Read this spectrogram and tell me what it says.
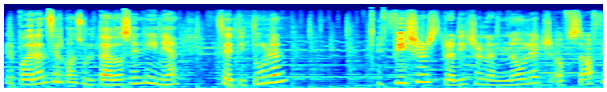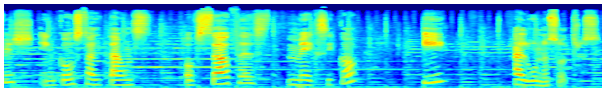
que podrán ser consultados en línea, se titulan Fisher's Traditional Knowledge of Sawfish in Coastal Towns of Southeast Mexico y algunos otros.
